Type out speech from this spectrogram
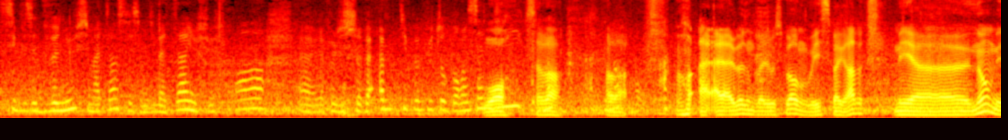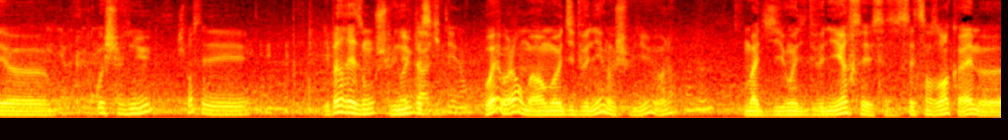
Si vous êtes venu ce matin, c'est samedi matin, il fait froid, euh, il a fallu se lever un petit peu plus tôt pour un samedi. Wow, ça va. ça va. à, à la base, on va aller au sport, donc vous voyez, c'est pas grave. Mais euh, non, mais euh, pourquoi je suis venu? Je pense qu'il n'y a pas de raison. Je suis venu parce que. Ouais, voilà, on m'a- dit de venir, donc je suis venu, voilà. On m'a dit, on m'a dit de venir, c'est c'est 700 ans quand même. euh,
